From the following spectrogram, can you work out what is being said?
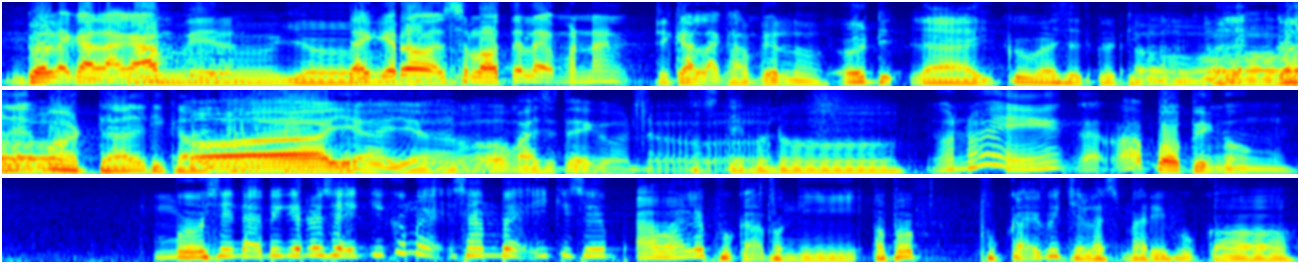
Golek galak gampil. Oh. Tak kira slotnya lek menang digalak gampil loh. Oh, di, lah iku maksudku di Oh. golek golek modal di Oh iya iya. Oh maksudnya ngono. Mesti ngono. Ngono ae, apa bingung? Mbok sing tak pikirno saiki ku mek sampai iki sih awalnya buka bengi. Apa buka iku jelas mari buka.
